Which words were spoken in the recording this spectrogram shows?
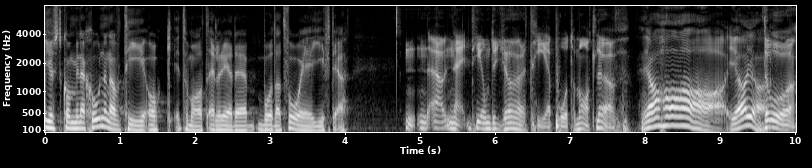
just kombinationen av te och tomat eller är det båda två är giftiga? N- Nej, det är om du gör te på tomatlöv. Jaha, ja ja. Då...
